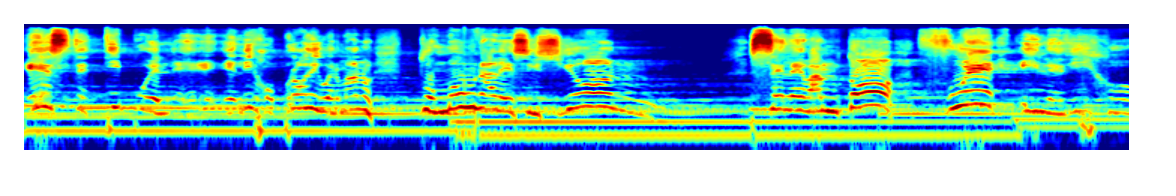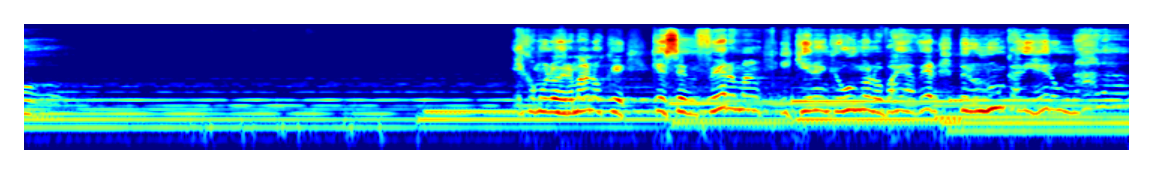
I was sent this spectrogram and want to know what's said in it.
Este tipo, el, hijo pródigo, hermano, tomó una decisión se levantó, fue y le dijo. Es como los hermanos que, que se enferman y quieren que uno los vaya a ver, pero nunca dijeron nada.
